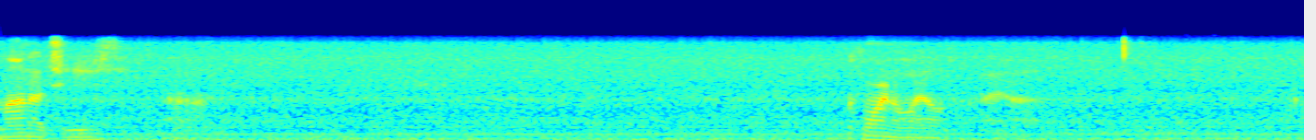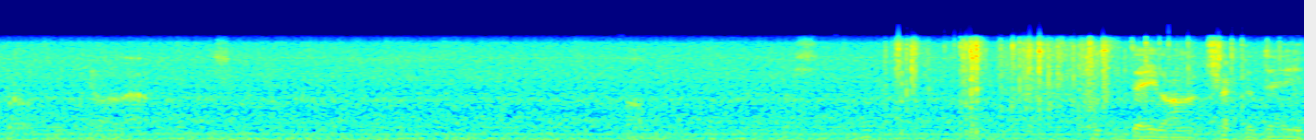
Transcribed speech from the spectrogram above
Mono cheese. Uh, corn oil. Date on it. Check the date.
